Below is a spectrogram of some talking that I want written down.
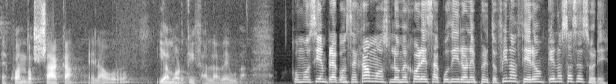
es cuando saca el ahorro y amortizas la deuda. Como siempre aconsejamos, lo mejor es acudir a un experto financiero que nos asesore.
